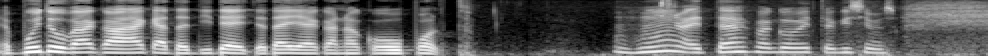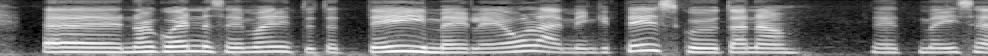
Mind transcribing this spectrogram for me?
et muidu väga ägedad ideed ja täiega nagu poolt mm. -hmm, aitäh, väga huvitav küsimus äh,. nagu enne sai mainitud, et ei, meil ei ole mingit eeskuju täna, et me ise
